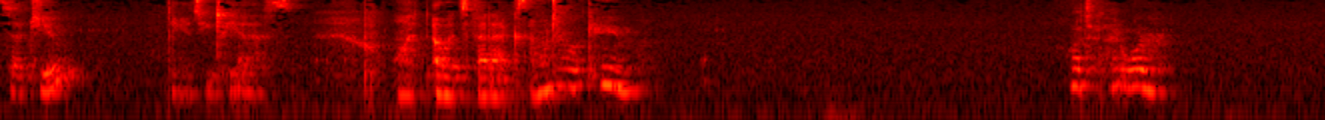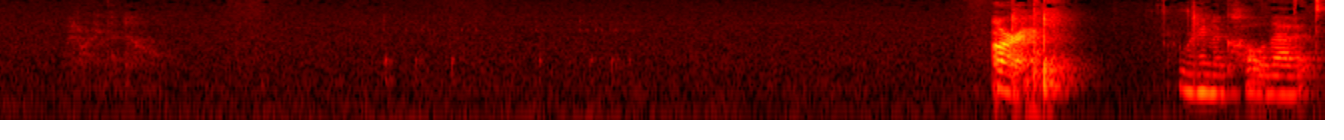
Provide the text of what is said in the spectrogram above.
is that you? I think it's UPS. What? Oh, it's FedEx. I wonder what came. What did I order? I don't even know. All right, we're gonna call that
